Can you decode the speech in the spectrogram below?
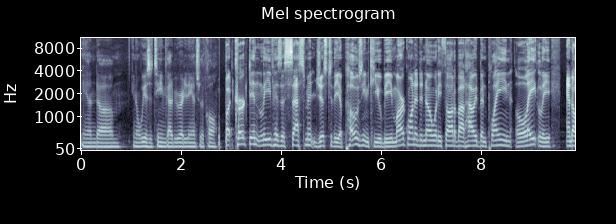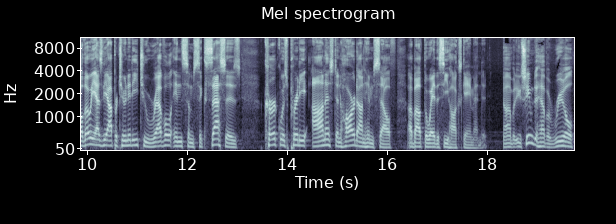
and um, you know we as a team got to be ready to answer the call. But Kirk didn't leave his assessment just to the opposing QB. Mark wanted to know what he thought about how he'd been playing lately. And although he has the opportunity to revel in some successes, Kirk was pretty honest and hard on himself about the way the Seahawks game ended. Uh, but you seem to have a real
